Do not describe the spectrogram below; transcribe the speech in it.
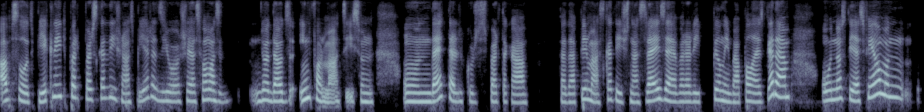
absolūti piekrītu par, par skatīšanās pieredzi, jo šajās filmās ir ļoti daudz informācijas un, un detaļu, kuras vispār tā kā tādā pirmā skatīšanās reizē var arī pilnībā palaist garām un noskatīties filmu. Un,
